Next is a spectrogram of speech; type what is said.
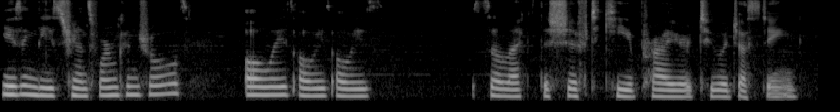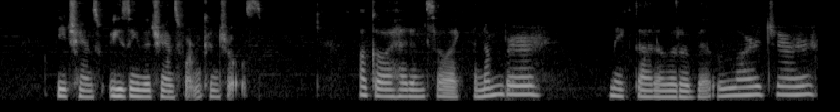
using these transform controls, always, always, always select the shift key prior to adjusting the trans using the transform controls. I'll go ahead and select the number, make that a little bit larger.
